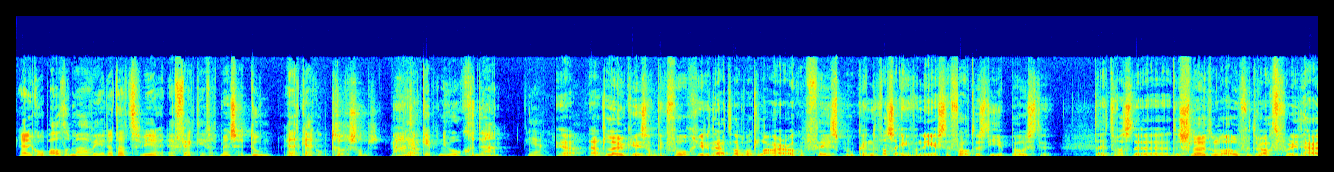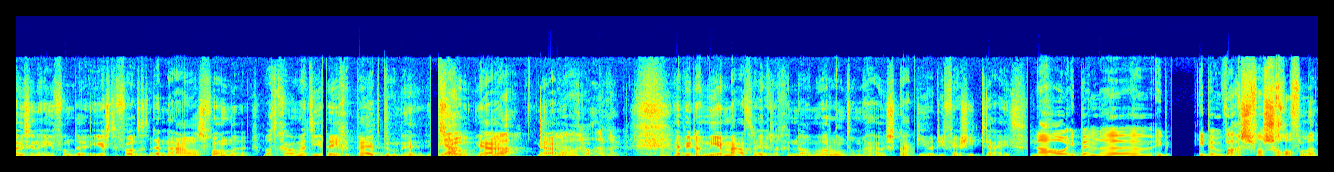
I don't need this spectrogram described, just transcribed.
En ik hoop altijd maar weer dat dat weer effect heeft, dat mensen het doen. En dat kijk ik ook terug soms. Ja. Ik heb het nu ook gedaan. Ja, Ja, nou, het leuke is, want ik volg je inderdaad al wat langer, ook op Facebook. En dat was een van de eerste foto's die je postte. Het was de, de sleuteloverdracht voor dit huis. En een van de eerste foto's daarna was van... eh, wat gaan we met die regenpijp doen, hè? Zo, ja, ja, ja, grappig. ah, leuk. Ja. Heb je nog meer maatregelen genomen rondom huis qua biodiversiteit? Nou, ik ben, eh, ik, ik ben wars van schoffelen.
